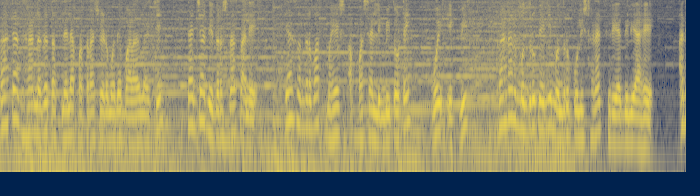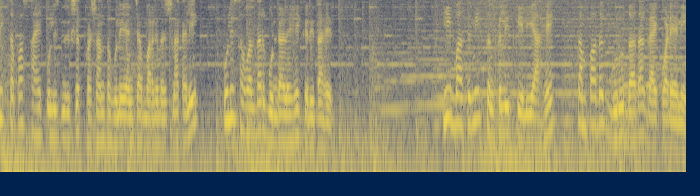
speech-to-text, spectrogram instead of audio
राहत्या घरालगत असलेल्या पत्रा शेडमध्ये बाळगल्याचे त्यांच्या निदर्शनास आले. या संदर्भात महेश अप्पाशा लिंबितोटे वय एकवीस राहणार मंद्रुप यांनी मंद्रुप पोलीस ठाण्यात फिर्याद दिली आहे. अधिक तपास सहाय्यक पोलीस निरीक्षक प्रशांत हुले यांच्या मार्गदर्शनाखाली पोलीस हवालदार गुंडाळे हे करीत आहेत. ही बातमी संकलित केली आहे संपादक गुरुदादा गायकवाड यांनी.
